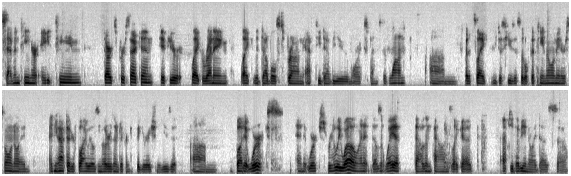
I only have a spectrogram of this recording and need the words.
17 or 18 darts per second. If you're like running like the double sprung FTW, more expensive one, um, but it's like you just use this little 15 millimeter solenoid, and you have to have your flywheels and motors in a different configuration to use it. Um, but it works, and it works really well, and it doesn't weigh a thousand pounds like a FTW noid does. So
